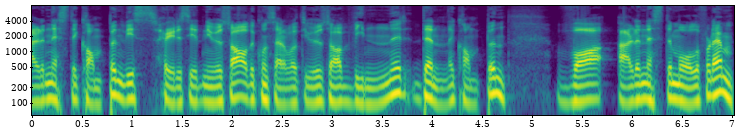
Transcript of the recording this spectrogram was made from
er den neste kampen hvis høyresiden i USA og det konservative USA vinner denne kampen? Hva er det neste målet for dem?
